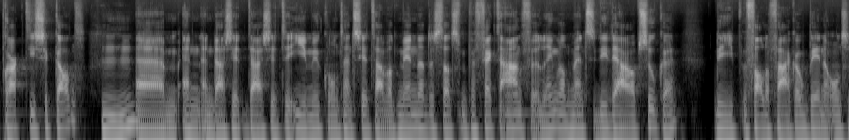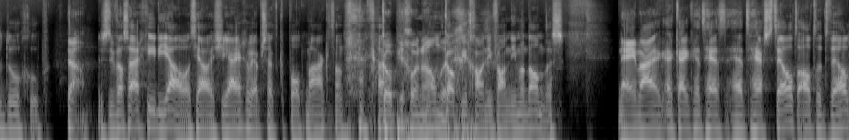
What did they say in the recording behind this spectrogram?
praktische kant. Ehm, en en daar, zit, daar zit de IMU-content zit daar wat minder. Dus dat is een perfecte aanvulling. Want mensen die daarop zoeken, die vallen vaak ook binnen onze doelgroep. Ja, Dus dit was eigenlijk ideaal. Want ja, als je je eigen website kapot maakt, dan koop je gewoon een ander. koop je gewoon die van iemand anders. Nee, maar kijk, het, het, het herstelt altijd wel.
